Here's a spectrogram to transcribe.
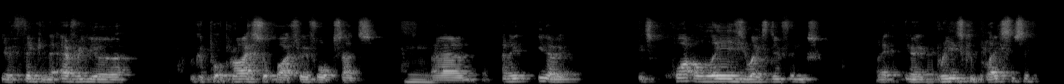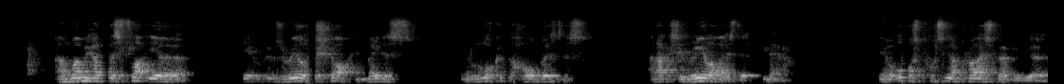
you know thinking that every year we could put a price up by three or four percent, hmm, um, and it you know it's quite a lazy way to do things. And it, you know, it breeds complacency. And when we had this flat year, it, it was a real shock. It made us you know, look at the whole business and actually realise that you know, you know, us putting our price up every year,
